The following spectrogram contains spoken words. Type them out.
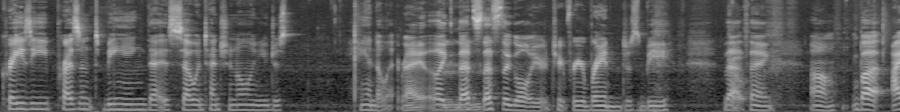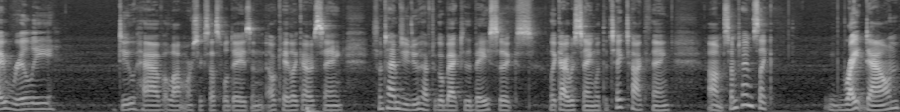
crazy present being that is so intentional and you just handle it right like that's mm-hmm. that's the goal your for your brain to just be that Oh. thing um, but i really do have a lot more successful days. And okay like i was saying sometimes you do have to go back to the basics like i was saying with the tiktok thing. Um, sometimes like write down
